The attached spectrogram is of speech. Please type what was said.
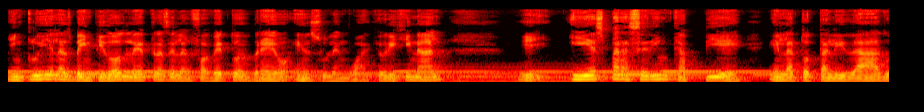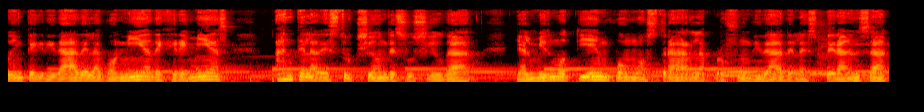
incluye las 22 letras del alfabeto hebreo en su lenguaje original y, y, es para hacer hincapié en la totalidad o integridad de la agonía de Jeremías ante la destrucción de su ciudad y al mismo tiempo mostrar la profundidad de la esperanza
